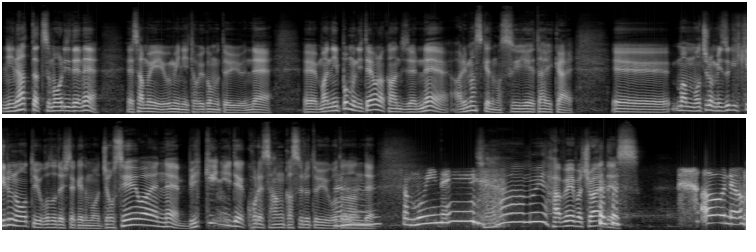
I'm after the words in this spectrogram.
になったつもりでね寒い海に飛び込むというね、えー、まあ、日本も似たような感じでねありますけども水泳大会、えー、まあ、もちろん水着着るの？ということでしたけども女性はねビキニでこれ参加するということなんで、寒いね寒い Have you ever tried this? Oh no.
